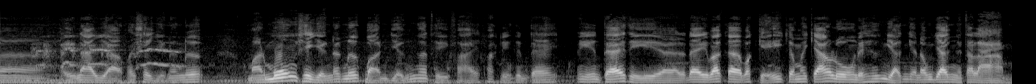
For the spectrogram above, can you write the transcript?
à, hiện nay giờ phải xây dựng đất nước mà muốn xây dựng đất nước bền vững thì phải phát triển kinh tế. Kinh tế thì à, đây bác à, bác chỉ cho mấy cháu luôn để hướng dẫn cho nông dân người ta làm.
